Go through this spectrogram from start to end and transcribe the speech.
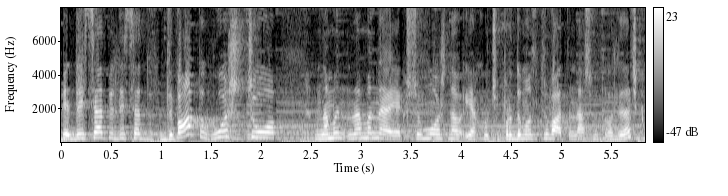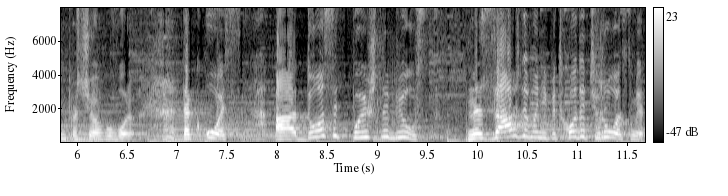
50-52, того що на мен- на мене, якщо можна, я хочу продемонструвати нашим телеглядачкам, про що я говорю. Так ось, досить пишний бюст. Не завжди мені підходить розмір.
